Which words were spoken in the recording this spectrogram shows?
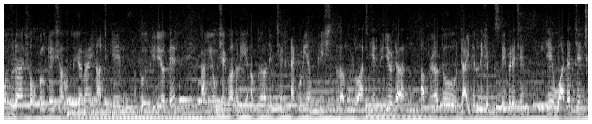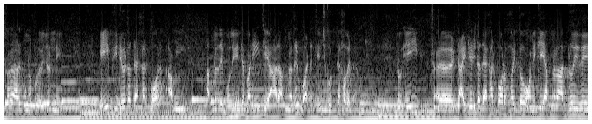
বন্ধুরা, সকলকে স্বাগত জানাই আজকের নতুন ভিডিওতে। আমি অভিষেক ভাদুরী, আপনারা দেখছেন অ্যাকোরিয়াম ফিশ লাভার। তো আজকের ভিডিওটা আপনারা তো টাইটেল দেখে বুঝতেই পেরেছেন যে ওয়াটার চেঞ্জ করার আর কোনো প্রয়োজন নেই। এই ভিডিওটা দেখার পর আমি আপনাদের বলে দিতে পারি যে আর আপনাদের ওয়াটার চেঞ্জ করতে হবে না। তো এই টাইটেলটা দেখার পর হয়তো অনেকেই আপনারা আগ্রহী হয়ে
